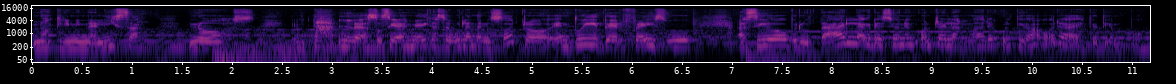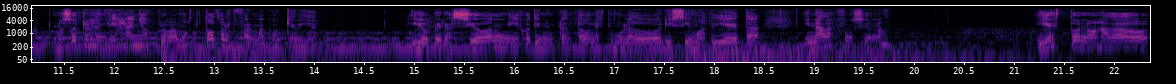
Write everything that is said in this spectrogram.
Nos criminaliza, nos, las sociedades médicas se burlan de nosotros. En Twitter, Facebook, ha sido brutal la agresión en contra de las madres cultivadoras este tiempo. Nosotros en 10 años probamos todos los fármacos que había. Y operación, mi hijo tiene implantado un estimulador, hicimos dieta y nada funcionó. Y esto nos ha dado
